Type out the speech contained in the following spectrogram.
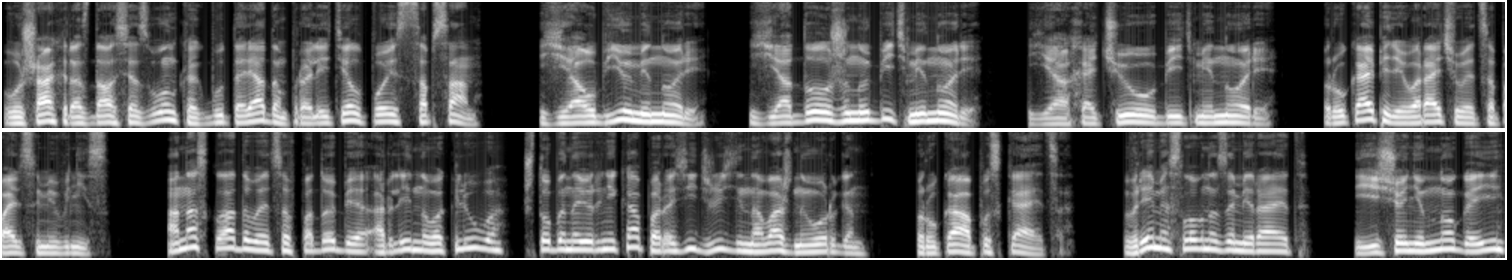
В ушах раздался звон, как будто рядом пролетел поезд Сапсан. «Я убью Минори! Я должен убить Минори! Я хочу убить Минори!» Рука переворачивается пальцами вниз. Она складывается в подобие орлиного клюва, чтобы наверняка поразить жизненно важный орган. Рука опускается. Время словно замирает. Еще немного и...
